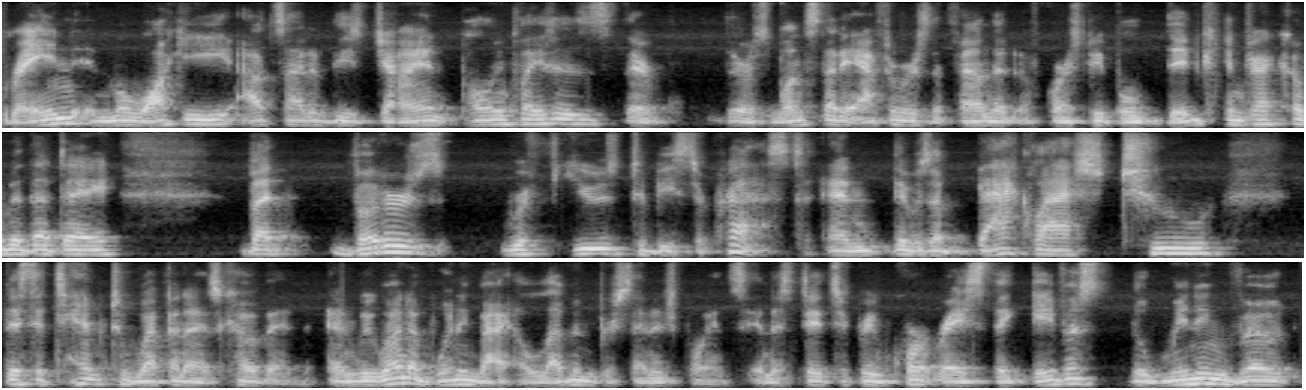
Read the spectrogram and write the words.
rain in Milwaukee outside of these giant polling places. There, there was one study afterwards that found that, of course, people did contract COVID that day, but voters refused to be suppressed. And there was a backlash to this attempt to weaponize COVID. And we wound up winning by 11 percentage points in a state Supreme Court race that gave us the winning vote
